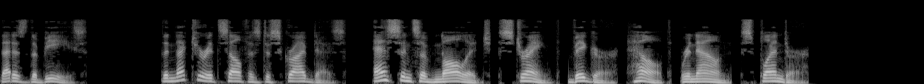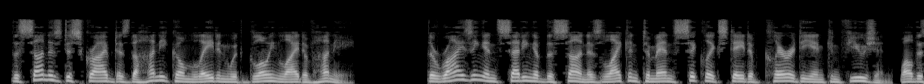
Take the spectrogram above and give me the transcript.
that is the bees. The nectar itself is described as essence of knowledge, strength, vigor, health, renown, splendor. The sun is described as the honeycomb laden with glowing light of honey. The rising and setting of the sun is likened to man's cyclic state of clarity and confusion, while the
